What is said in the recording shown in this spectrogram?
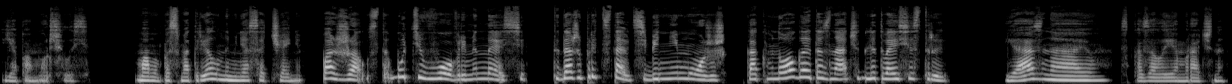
Я поморщилась. Мама посмотрела на меня с отчаянием. «Пожалуйста, будьте вовремя, Несси. Ты даже представить себе не можешь, как много это значит для твоей сестры». «Я знаю», — сказала я мрачно.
